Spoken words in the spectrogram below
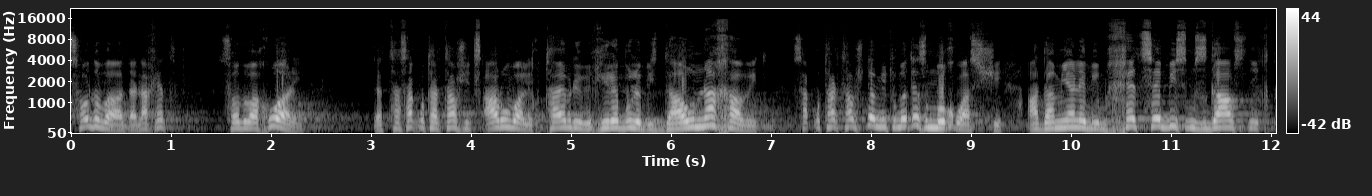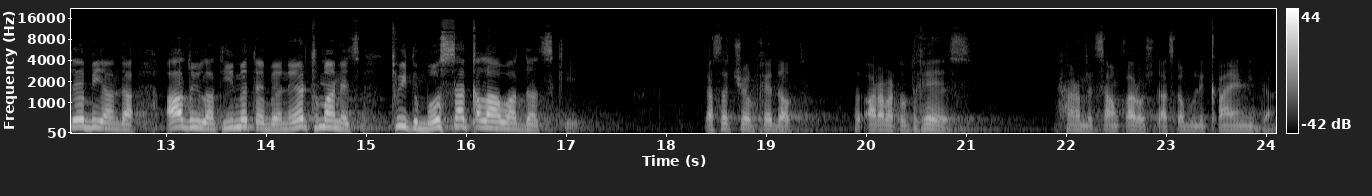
ცოდვა და ნახეთ ცოდვა ხო არის და საკუთარ თავში წარუვალი ღვთაებრივი ღირებულების დაუნახავით საკუთარ თავში და მით უმეტეს მოყვასში ადამიანები მხეცების მსგავსნი ხდებიან და ადვილად იმეტებენ ერთმანეთს თვით მოსაკლავადაც კი რასაც ჩვენ ხედავთ არა მარტო დღეს არამედ სამყაროში დაწყებული კაენიდან.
